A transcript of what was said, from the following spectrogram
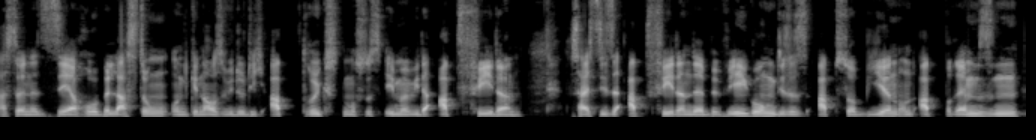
hast du eine sehr hohe Belastung und genauso wie du dich abdrückst, musst du es immer wieder abfedern. Das heißt, diese abfedernde Bewegung, dieses Absorbieren und Abbremsen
